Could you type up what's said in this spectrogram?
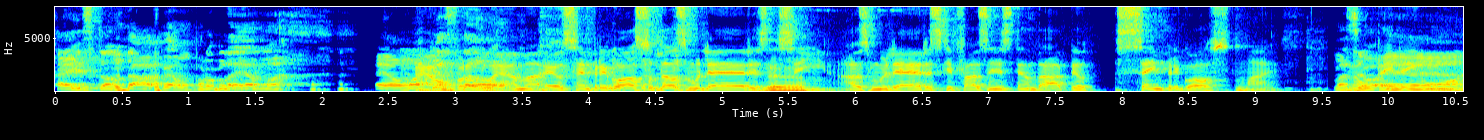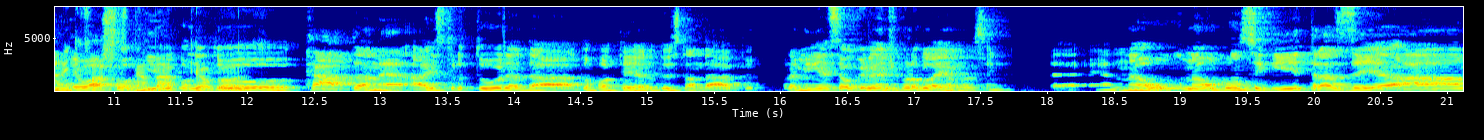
É, stand-up é um problema. É uma É um problema. Eu sempre gosto das mulheres, assim. As mulheres que fazem stand-up, eu sempre gosto mais. Mas Não eu, tem é, nenhum homem que eu faça acho horrível stand-up que eu quando gosto. tu capta né, a estrutura da, do roteiro do stand-up. Pra mim, esse é o grande problema, assim. É, é não, não conseguir trazer a,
